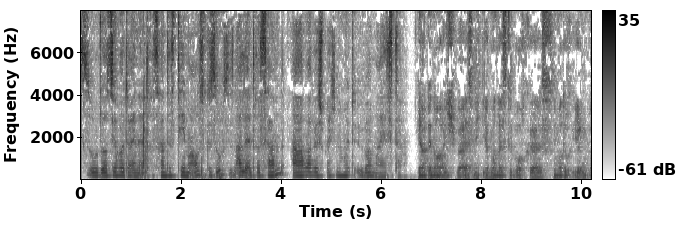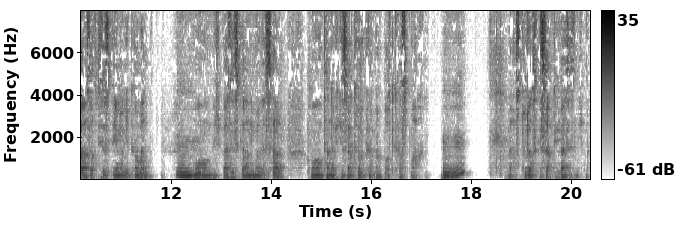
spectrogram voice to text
So, du hast ja heute ein interessantes Thema ausgesucht. Sie sind alle interessant, aber wir sprechen heute über Meister. Ja, genau. Ich weiß nicht, irgendwann letzte Woche sind wir durch irgendwas auf dieses Thema gekommen. Mhm. Und ich weiß es gar nicht mehr weshalb. Und dann habe ich gesagt, wir könnten einen Podcast machen. Mhm. Oder hast du das gesagt? Ich weiß es nicht mehr.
